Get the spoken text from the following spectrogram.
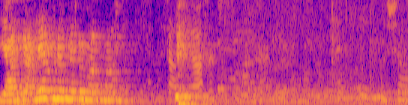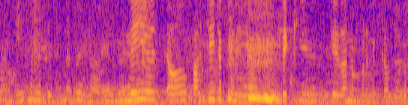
ਯਾਦ ਕਰ ਲਿਆ ਆਪਣੇ ਆਪਣੇ ਪਰਮਾਤਮਾ ਨੂੰ? ਕਰ ਲਿਆ। ਨਹੀਂ ਉਹ ਪਰਚੀ ਚੱਕਣੀ ਆ। ਦੇਖੀਏ ਕਿਹਦਾ ਨੰਬਰ ਨਿਕਲਦਾ।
